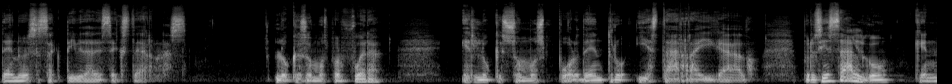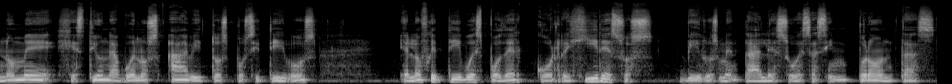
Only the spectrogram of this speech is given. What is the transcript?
de nuestras actividades externas. Lo que somos por fuera es lo que somos por dentro y está arraigado. Pero si es algo que no me gestiona buenos hábitos positivos, el objetivo es poder corregir esos virus mentales o esas improntas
